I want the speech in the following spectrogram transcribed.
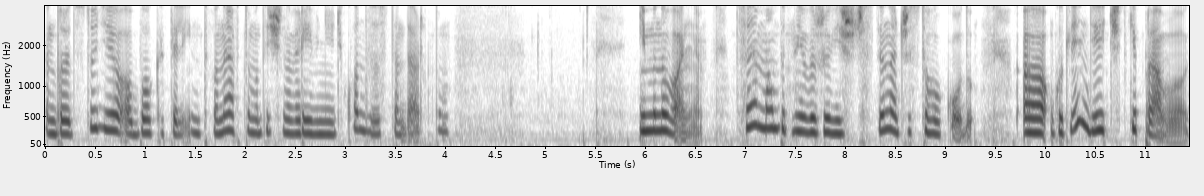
Android Studio або Catalint. Вони автоматично вирівнюють код за стандартом. Іменування це, мабуть, найважливіша частина чистого коду. У Kotlin діють чіткі правила.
